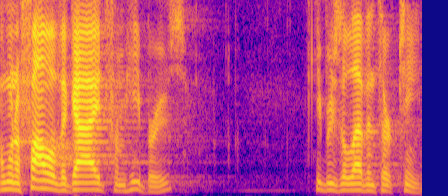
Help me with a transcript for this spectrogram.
I want to follow the guide from Hebrews. Hebrews 11 13.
